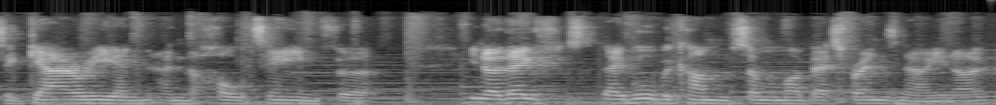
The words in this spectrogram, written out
to Gary and, and the whole team for you know they've they've all become some of my best friends now you know?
